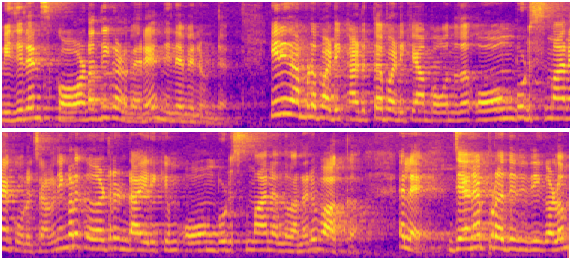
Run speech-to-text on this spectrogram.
വിജിലൻസ് കോടതികൾ വരെ നിലവിലുണ്ട്. ഇനി നമ്മൾ പഠി അടുത്ത പഠിക്കാൻ പോകുന്നത് ഓംബുഡ്സ്മാനെ കുറിച്ചാണ്. നിങ്ങൾ കേട്ടിട്ടുണ്ടായിരിക്കും ഓംബുഡ്സ്മാൻ എന്ന് പറഞ്ഞൊരു വാക്ക് അല്ലെ? ജനപ്രതിനിധികളും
